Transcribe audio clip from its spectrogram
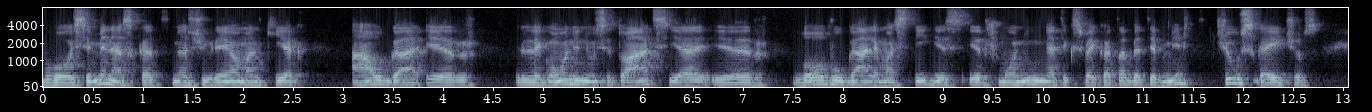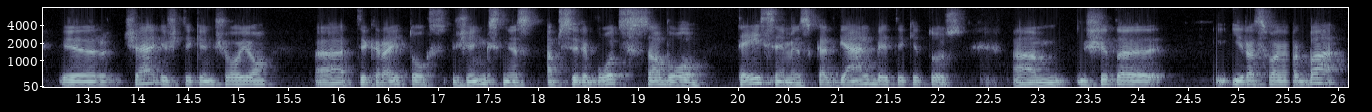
buvo užsiminęs, kad mes žiūrėjom ant kiek auga ir ligoninių situacija, ir lovų galimas stygis, ir žmonių ne tik sveikata, bet ir mirčių skaičius. Ir čia iš tikinčiojo tikrai toks žingsnis apsiriboti savo teisėmis, kad gelbėti kitus. Šitą yra svarba,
